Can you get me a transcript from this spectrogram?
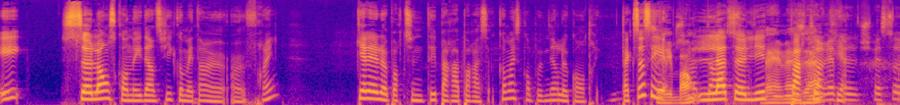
Et selon ce qu'on a identifié comme étant un frein, quelle est l'opportunité par rapport à ça? Comment est-ce qu'on peut venir le contrer? Fait que ça, c'est bon. l'atelier Ben, client. fait- je ferais ça.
